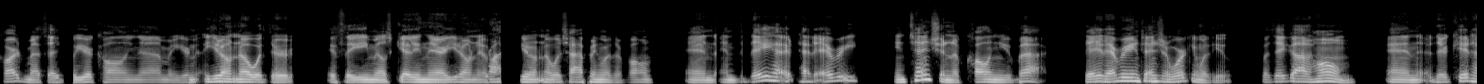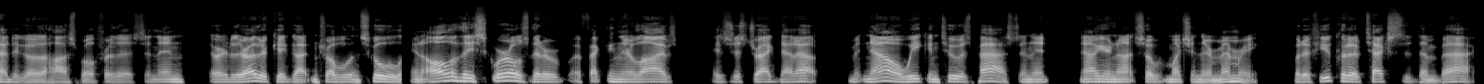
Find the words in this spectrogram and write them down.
card method, you're calling them or you're, you don't know what they're, if the email's getting there, you don't know, Right. you don't know what's happening with their phone. And, and they had, had every intention of calling you back. They had every intention of working with you, but they got home and their kid had to go to the hospital for this. And then, or their other kid got in trouble in school and all of these squirrels that are affecting their lives has just dragged that out. But now a week and two has passed and it, now you're not so much in their memory. But if you could have texted them back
